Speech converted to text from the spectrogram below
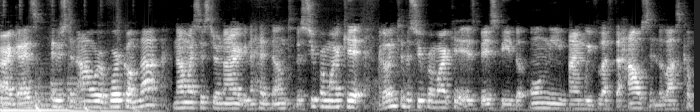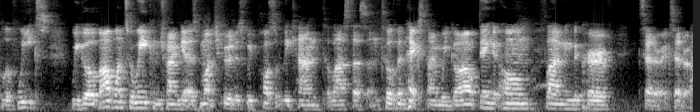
Alright guys, finished an hour of work on that. Now my sister and I are gonna head down to the supermarket. Going to the supermarket is basically the only time we've left the house in the last couple of weeks. We go about once a week and try and get as much food as we possibly can to last us until the next time we go out. Staying at home, flattening the curve, etc etc.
